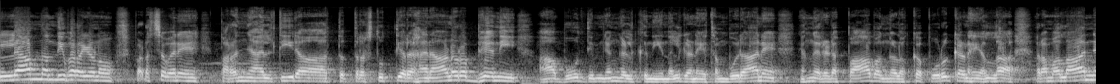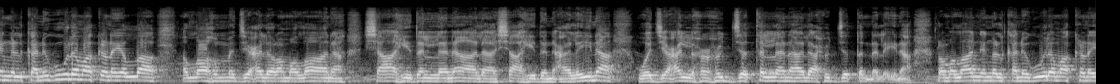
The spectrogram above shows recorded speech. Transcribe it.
എല്ലാം നന്ദി പറയണോ? പടച്ചവനെ പറഞ്ഞാൽ തീരാത്തത്ര സ്തുത്യർഹനാണ് റബ്ബേ നീ. ആ ബോധ്യം ഞങ്ങൾക്ക് നീ നൽകണേ തമ്പുരാനെ. ഞങ്ങളുടെ പാപങ്ങളൊക്കെ പൊറുക്കണേ അല്ല. റമലാൻ ഞങ്ങൾക്ക് അനുകൂലമാക്കണേ അല്ല. ജഅൽ ഷാഹിദൻ ലനാല ഷാഹിദൻ അലൈന. റമലാൻ ഞങ്ങൾക്ക് അനുകൂലമാക്കണേ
